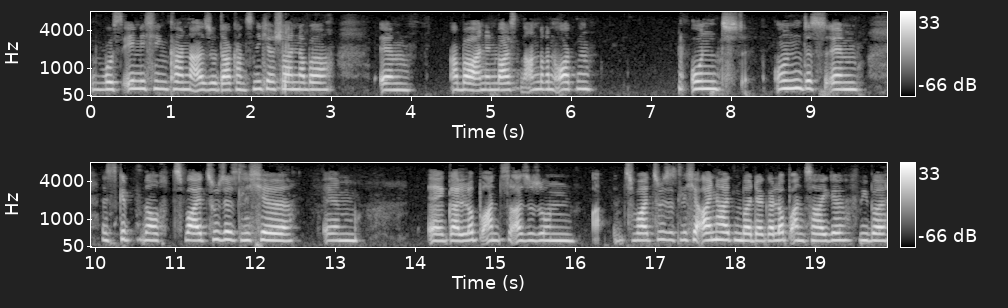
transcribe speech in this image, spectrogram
wo es eh nicht hin kann, also da kann es nicht erscheinen, aber, ähm, aber an den meisten anderen Orten. Und, und es, ähm, es gibt noch zwei zusätzliche ähm, äh, Galoppanzeige, also so ein zwei zusätzliche Einheiten bei der Galoppanzeige, wie bei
